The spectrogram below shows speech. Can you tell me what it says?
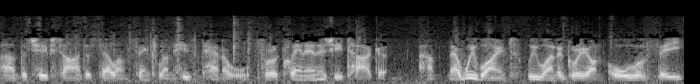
uh, the Chief Scientist Alan Finkel and his panel for a clean energy target. Um, now, we won't we won't agree on all of the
